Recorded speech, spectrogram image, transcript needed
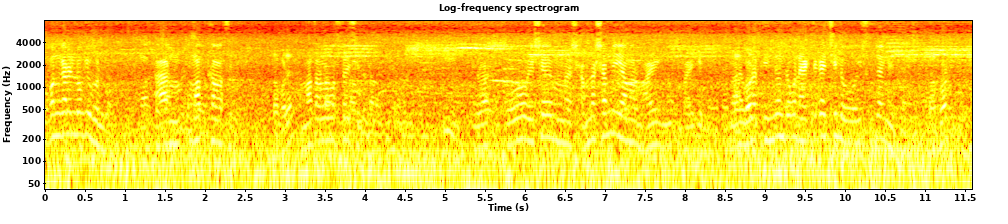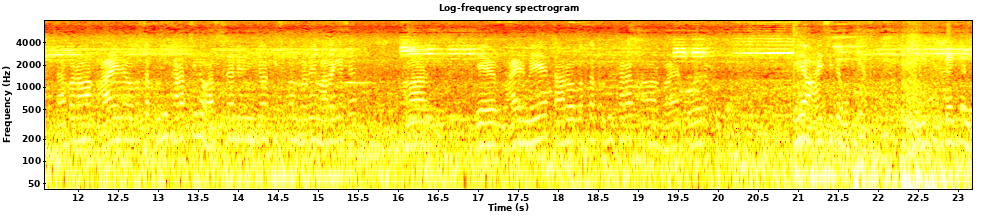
ওখানকারের লোকই বলল। আর মদ খাওয়া ছিল। তারপরে? মাতাল অবস্থায় ছিল। এবার ও এসে সামনাসামনি আমার ভাই ভাইকে নিয়ে মানে ওরা তিনজন যখন এক জায়গায় ছিল ওই সোজা নিয়ে যায়। তারপর? তারপর আমার ভাইয়ের অবস্থা খুবই খারাপ ছিল। হসপিটালে নিয়ে যাওয়ার কিছুক্ষণ পরেই মারা গেছে। আমার যে ভাইয়ের মেয়ে তার অবস্থা খুবই খারাপ। আমার ভাইয়ের বউয়ের খুব খারাপ। সে আইসিতে ভর্তি আছে। প্রেগনেন্ট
